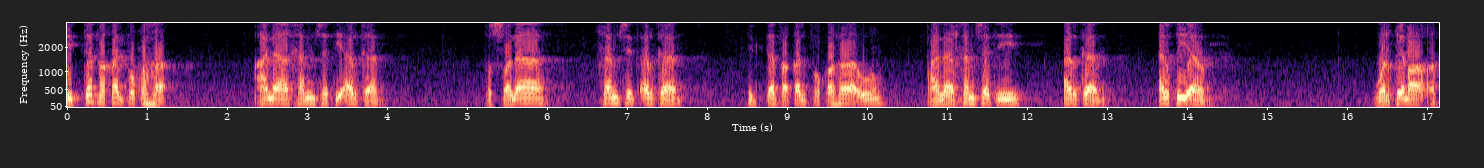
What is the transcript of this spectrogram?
اتفق الفقهاء على خمسة أركان. في الصلاة خمسة أركان. اتفق الفقهاء على خمسة أركان. القيام والقراءة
